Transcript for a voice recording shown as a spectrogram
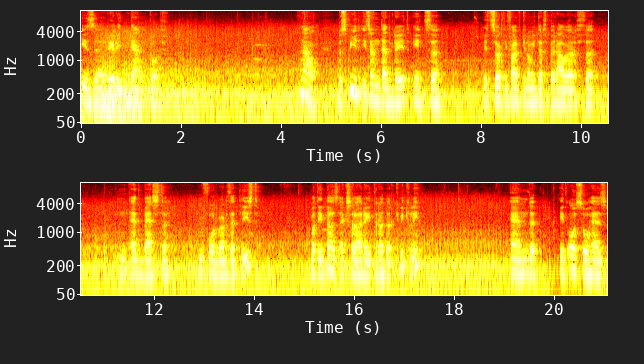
is uh, really damn good. Now the speed isn't that great. It's uh, it's 35 kilometers per hour uh, at best uh, forwards at least. But it does accelerate rather quickly. And it also has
